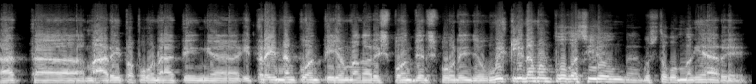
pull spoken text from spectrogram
at uh, maaari pa po nating uh, i-train ng konti yung mga respondents po ninyo. Weekly naman po kasi yung uh, gusto kong mangyari.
